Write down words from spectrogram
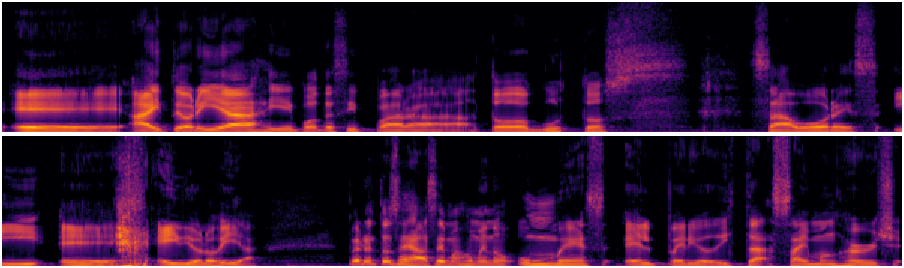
eh, hay teorías y hipótesis para todos gustos sabores y, eh, e ideología. Pero entonces hace más o menos un mes el periodista Simon Hirsch,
